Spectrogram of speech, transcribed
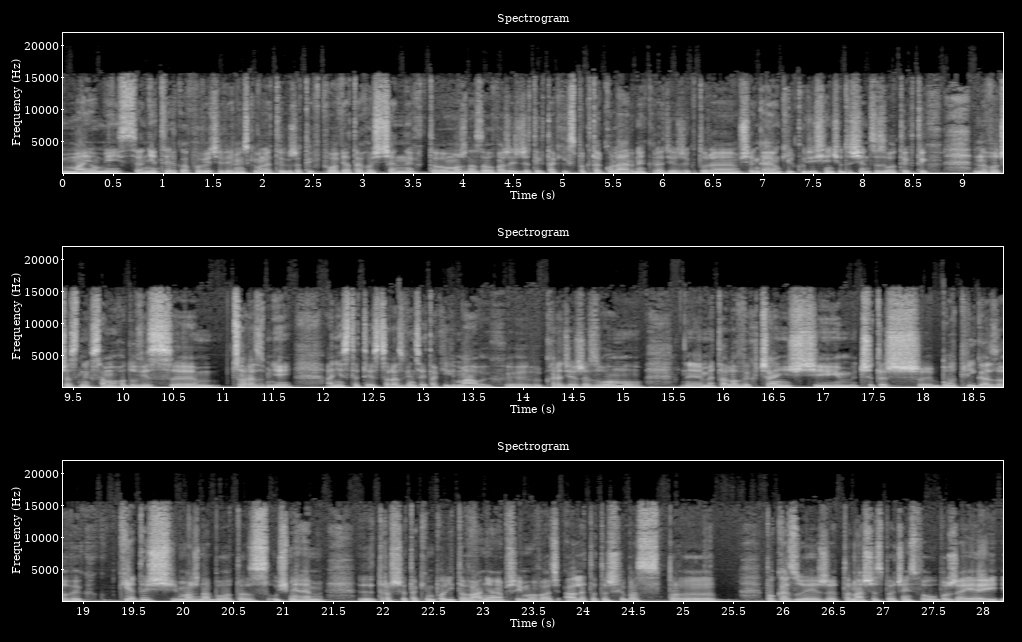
mają miejsce nie tylko w powiecie wieluńskim, ale także tych w powiatach ościennych, to można zauważyć, że tych takich spektakularnych kradzieży, które sięgają kilkudziesięciu tysięcy złotych, tych nowoczesnych samochodów jest coraz mniej, a niestety jest coraz więcej takich małych e, kradzieży złomu, e, metalowych części, czy też e, butli gazowych. Kiedyś można było to z uśmiechem y, troszkę takim politowania przyjmować, ale to też chyba y, pokazuje, że to nasze społeczeństwo ubożeje i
